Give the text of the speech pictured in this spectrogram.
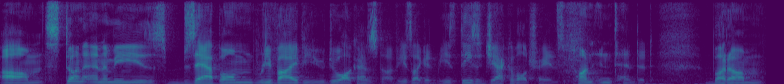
um, stun enemies, zap them, revive you, do all kinds of stuff. He's like a, he's he's a jack of all trades, pun intended. But um,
